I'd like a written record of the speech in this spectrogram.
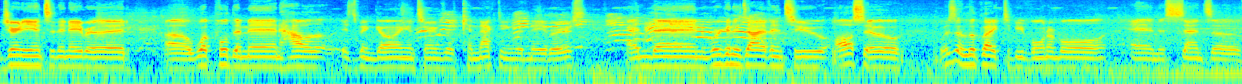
journey into the neighborhood, uh, what pulled them in, how it's been going in terms of connecting with neighbors, and then we're gonna dive into also what does it look like to be vulnerable and a sense of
